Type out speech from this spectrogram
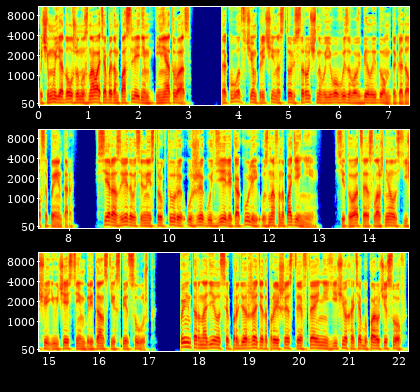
Почему я должен узнавать об этом последнем и не от вас? Так вот, в чем причина столь срочного его вызова в Белый дом, догадался Пейнтер. Все разведывательные структуры уже гудели, как улей, узнав о нападении. Ситуация осложнялась еще и участием британских спецслужб. Пейнтер надеялся продержать это происшествие в тайне еще хотя бы пару часов,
